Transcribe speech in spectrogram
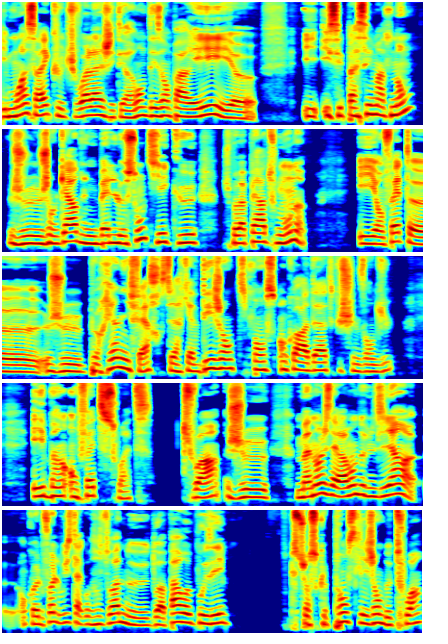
Et moi, c'est vrai que tu vois là, j'étais vraiment désemparée et, c'est passé maintenant. Je, j'en garde une belle leçon qui est que je peux pas plaire à tout le monde. Et en fait, euh, je peux rien y faire. C'est-à-dire qu'il y a des gens qui pensent encore à date que je suis une vendue. Et ben, en fait, soit. Tu vois, je maintenant j'essaie vraiment de me dire, euh, encore une fois, Louise, ta confiance en toi ne doit pas reposer sur ce que pensent les gens de toi.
